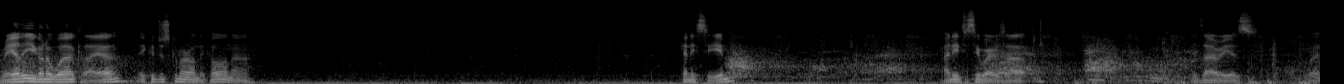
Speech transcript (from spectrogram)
Really? You're gonna work there? It could just come around the corner. Can he see him? I need to see where he's at. His there he is. Wait.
